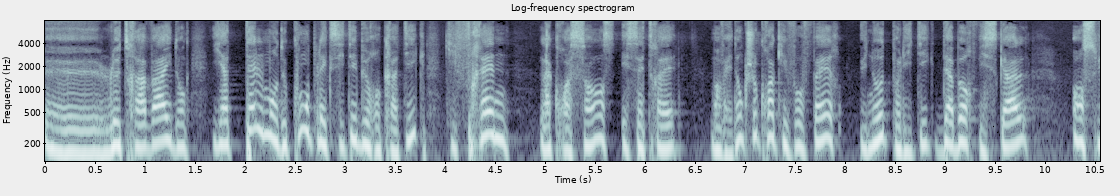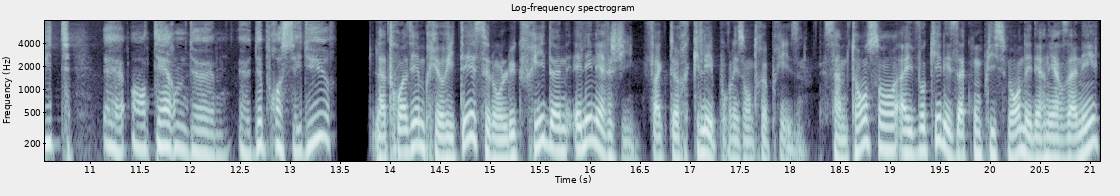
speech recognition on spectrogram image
euh, le travail. Donc, il y a tellement de complexité bureaucratique qui freine la croissance et c'est très mauvais. Donc, je crois qu'il faut faire une autre politique, d'abord fiscale, ensuite euh, en termes de, euh, de procédure La troisième priorité, selon Luc Frieden, est l'énergie, facteur clé pour les entreprises. Sam Tanson a évoqué les accomplissements des dernières années,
